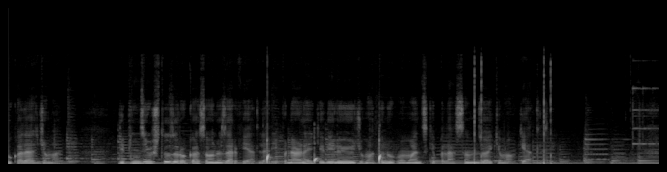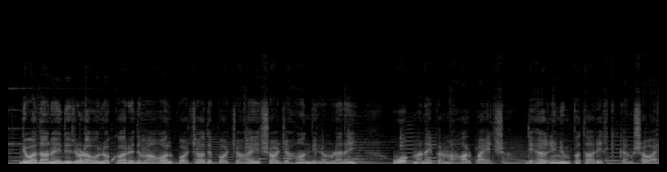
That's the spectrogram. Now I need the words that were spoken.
مقدس جومات. د 25 زرو کسانو ظرفیت لري. په نړۍ کې د لویو جوماتونو په منځ کې په لسم ځای کې موقعیت لري د ودانۍ د جوړولو کار د مغول پاچا د پاچاهۍ شاهجهان د لومړنۍ واکمنۍ پر مهال پیل شو د هغې نوم په تاریخ کې کم شوی.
